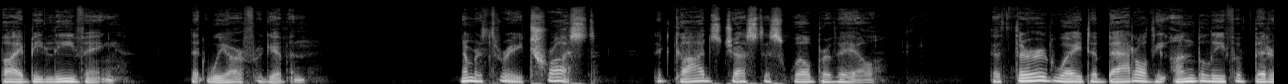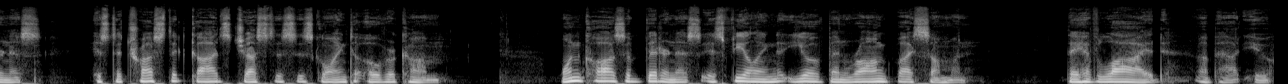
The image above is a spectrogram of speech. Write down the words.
by believing that we are forgiven. Number three, trust that God's justice will prevail. The third way to battle the unbelief of bitterness is to trust that God's justice is going to overcome. One cause of bitterness is feeling that you have been wronged by someone. They have lied about you,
